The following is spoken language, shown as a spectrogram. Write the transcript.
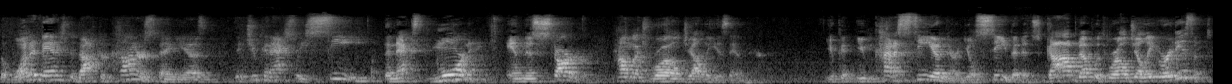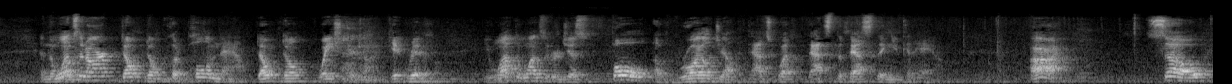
the one advantage to Dr. Connor's thing is that you can actually see the next morning in this starter how much royal jelly is in there. You can, you can kind of see in there, you'll see that it's gobbed up with royal jelly or it isn't. And the ones that aren't, don't, don't put, pull them now. Don't, don't waste your time. Get rid of them. You want the ones that are just full of royal jelly. That's what, that's the best thing you can have. All right. So,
